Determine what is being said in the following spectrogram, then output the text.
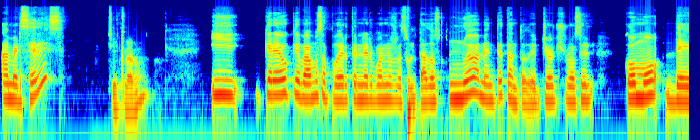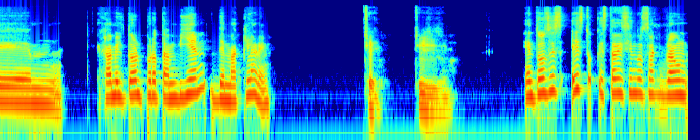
a Mercedes Sí, claro. y creo que vamos a poder tener buenos resultados nuevamente, tanto de George Russell como de mm, Hamilton, pero también de McLaren. Sí, sí, sí. sí. Entonces, esto que está diciendo Zach Brown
